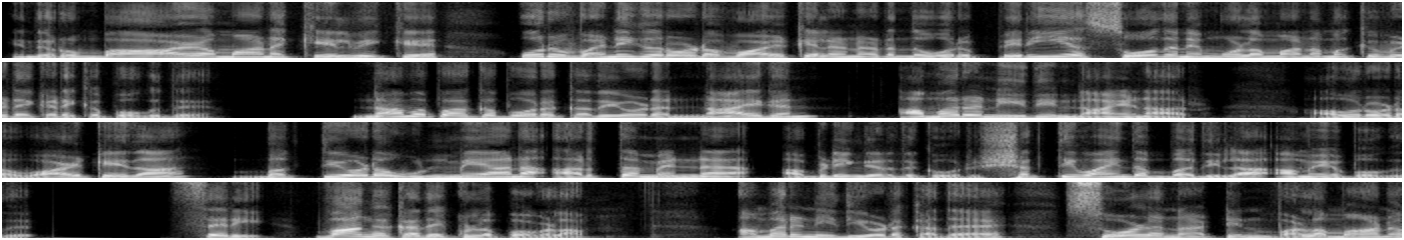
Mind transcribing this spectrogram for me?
இந்த ரொம்ப ஆழமான கேள்விக்கு ஒரு வணிகரோட வாழ்க்கையில நடந்த ஒரு பெரிய சோதனை மூலமா நமக்கு விடை கிடைக்க போகுது. நாம பார்க்க போற கதையோட நாயகன் அமரநீதி நாயனார். அவரோட வாழ்க்கை தான் பக்தியோட உண்மையான அர்த்தம் என்ன அப்படிங்கிறதுக்கு ஒரு சக்தி வாய்ந்த பதிலா அமைய போகுது. சரி வாங்க கதைக்குள்ள போகலாம். அமரநீதியோட கதை சோழ நாட்டின் வளமான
